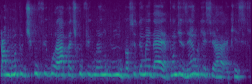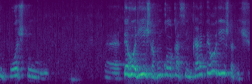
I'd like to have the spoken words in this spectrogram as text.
tá muito desconfigurada, está desconfigurando o mundo. Para você ter uma ideia, estão dizendo que esse, que esse suposto é, terrorista, vamos colocar assim, o cara é terrorista, bicho.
